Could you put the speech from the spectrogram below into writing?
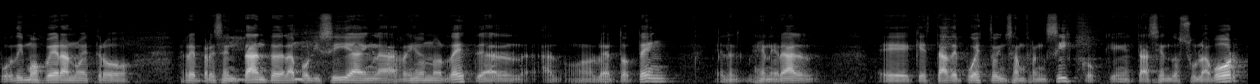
pudimos ver a nuestro representante de la policía en la región nordeste, al, Alberto Ten, el general eh, que está depuesto en San Francisco, quien está haciendo su labor.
